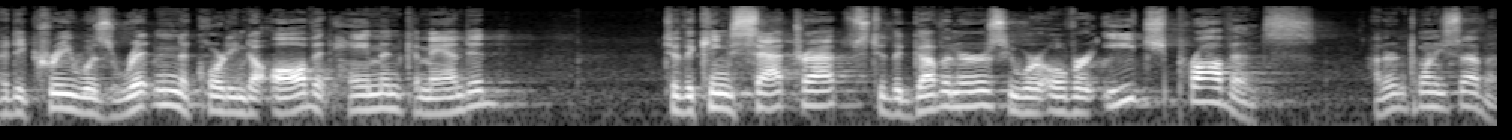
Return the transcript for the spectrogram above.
A decree was written according to all that Haman commanded to the king's satraps, to the governors who were over each province, 127,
